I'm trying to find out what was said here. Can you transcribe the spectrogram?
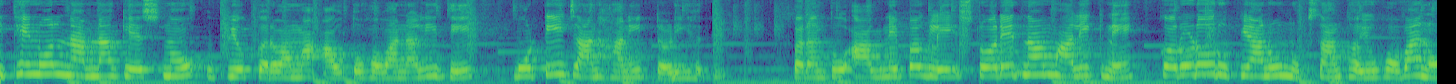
ઇથેનોલ નામના ગેસનો ઉપયોગ કરવામાં આવતો હોવાના લીધે મોટી જાનહાનિ ટળી હતી. પરંતુ આગને પગલે સ્ટોરેજના માલિકને કરોડો રૂપિયાનું નુકસાન થયું હોવાનો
